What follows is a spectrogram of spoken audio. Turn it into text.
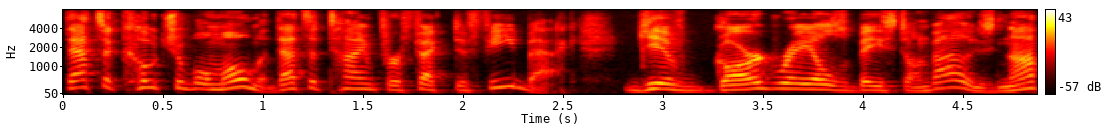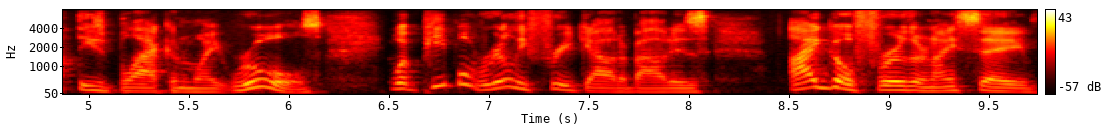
that's a coachable moment. That's a time for effective feedback. Give guardrails based on values, not these black and white rules. What people really freak out about is I go further and I say,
